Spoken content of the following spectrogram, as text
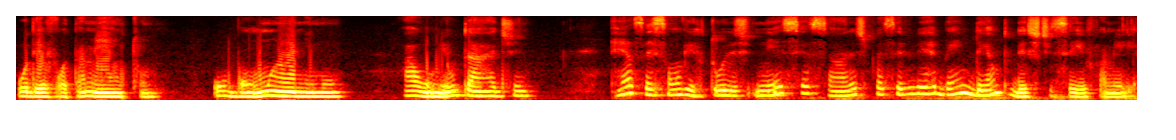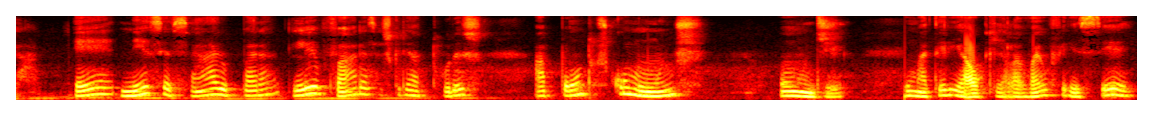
o devotamento, o bom ânimo, a humildade. Essas são virtudes necessárias para se viver bem dentro deste seio familiar. É necessário para levar essas criaturas a pontos comuns onde o material que ela vai oferecer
